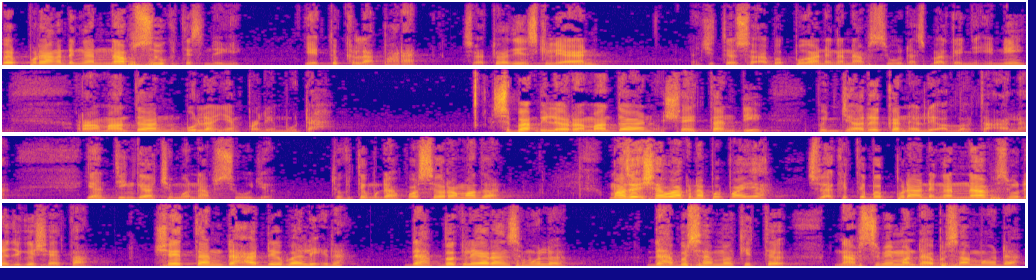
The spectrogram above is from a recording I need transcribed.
Berperang dengan nafsu kita sendiri. Iaitu kelaparan. Sebab itu hadirin sekalian. Cerita soal berperang dengan nafsu dan sebagainya ini. Ramadan bulan yang paling mudah. Sebab bila Ramadan, syaitan dipenjarakan oleh Allah Ta'ala. Yang tinggal cuma nafsu je. Itu kita mudah puasa Ramadan. Masuk syawal kenapa payah? Sebab kita berperang dengan nafsu dan juga syaitan. Syaitan dah ada balik dah dah berkeliaran semula. Dah bersama kita. Nafsu memang dah bersama dah.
